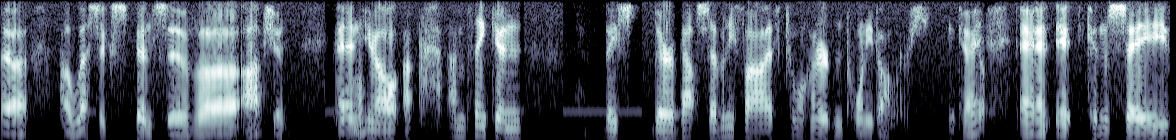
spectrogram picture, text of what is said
uh, a less expensive uh, option." And Mhm. you know, I, I'm thinking they they're about seventy-five to one hundred and twenty dollars. Okay, Yep. and it can save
